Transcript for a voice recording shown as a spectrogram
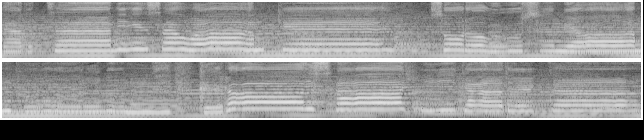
따뜻한 인사와 함께 서로 웃으며 안부를 묻는 그런 사이가 될까?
